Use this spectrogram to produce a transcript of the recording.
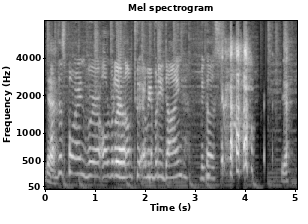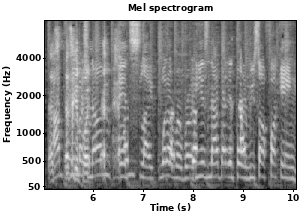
Yeah, At this point, we're already numb to everybody dying because yeah. That's I'm that's a pretty much point. numb. It's like whatever, bro. He is not that important. We saw fucking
